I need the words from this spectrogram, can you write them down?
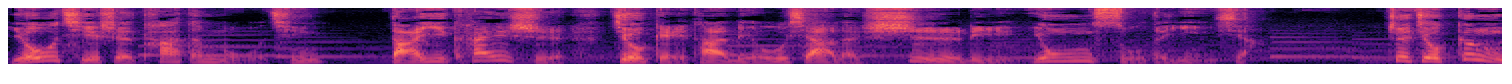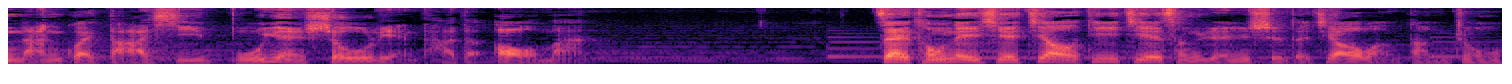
尤其是她的母亲，打一开始就给她留下了势利庸俗的印象，这就更难怪达西不愿收敛他的傲慢。在同那些较低阶层人士的交往当中，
